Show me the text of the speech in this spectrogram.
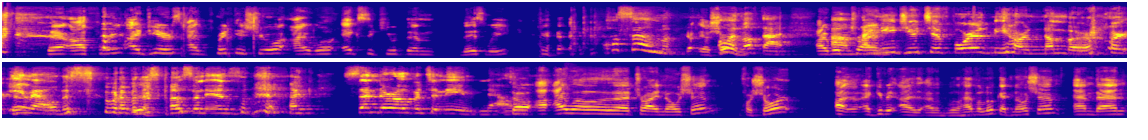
There are three ideas. I'm pretty sure I will execute them this week. Awesome. Yeah, yeah, Oh. I love that. I will Um, try. I and- need you to forward me her number or Yeah. email this whoever this person is. Like send her over to me now. So I, I will uh, try Notion for sure. I, I give it. I, I will have a look at Notion, and then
